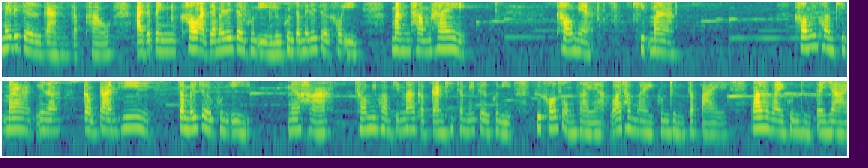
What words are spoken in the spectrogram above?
ไม่ได้เจอกันกับเขา อาจจะเป็นเขาอาจจะไม่ได้เจอคุณอีก หรือคุณจะไม่ได้เจอเขาอีก มันทำให้เขาเนี่ยคิดมาก เขามีความคิดมากอยู่นะกับการที่จะไม่เจอคุณอีกนะคะ เขามีความคิดมากกับการที่จะไม่เจอคุณอีก คือเขาสงสัยอะว่าทำไมคุณถึงจะไป ว่าทำไมคุณถึงจะย้าย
